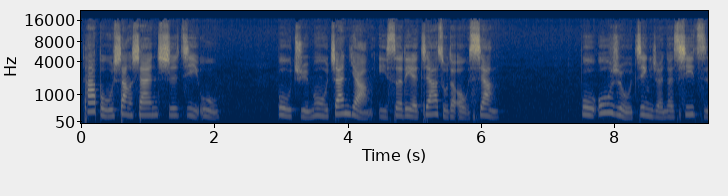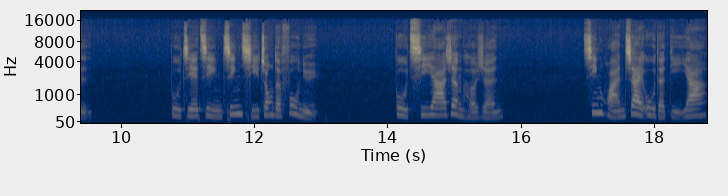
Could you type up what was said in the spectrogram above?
他不上山吃祭物。不举目瞻仰以色列家族的偶像，不侮辱近人的妻子，不接近旌旗中的妇女，不欺压任何人，清还债务的抵押，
